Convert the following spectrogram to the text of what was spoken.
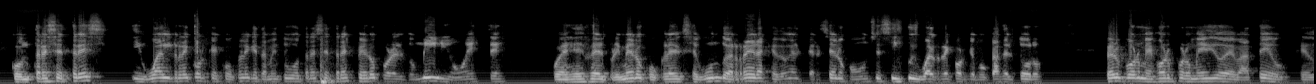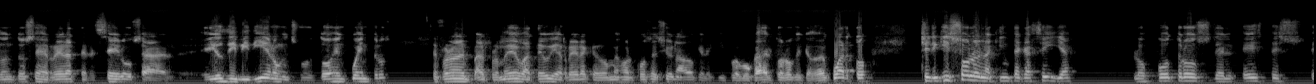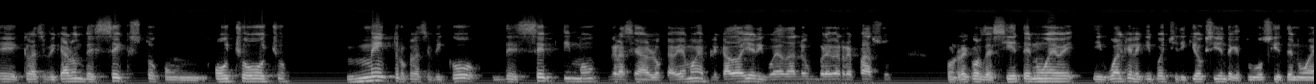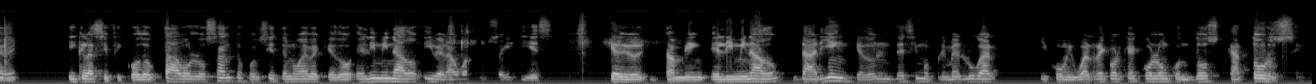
con 13-3, igual récord que Cocle, que también tuvo 13-3, pero por el dominio oeste pues es el primero, Cocle el segundo, Herrera quedó en el tercero con 11-5, igual récord que Bocas del Toro, pero por mejor promedio de bateo quedó entonces Herrera tercero, o sea, ellos dividieron en sus dos encuentros, se fueron al, promedio de bateo y Herrera quedó mejor posesionado que el equipo de Bocas del Toro que quedó de cuarto. Chiriquí solo en la quinta casilla, los Potros del Este eh, clasificaron de sexto con 8-8. Metro clasificó de séptimo, gracias a lo que habíamos explicado ayer, y voy a darle un breve repaso con récord de 7-9, igual que el equipo de Chiriquí Occidente que tuvo 7-9 y clasificó de octavo. Los Santos con 7-9 quedó eliminado y Veraguas con 6-10 quedó también eliminado. Darien quedó en décimo primer lugar y con igual récord que Colón con 2-14.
